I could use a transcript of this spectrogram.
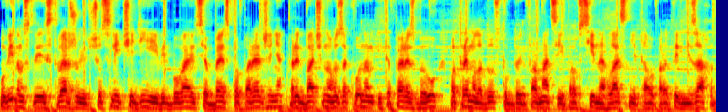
У відомстві стверджують, що слідчі дії відбуваються без попередження, передбаченого законом, і тепер СБУ отримала доступ до інформації про всі негласні та оперативні заходи,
